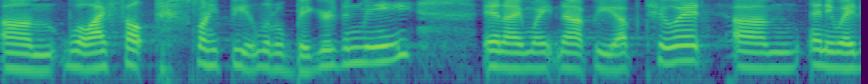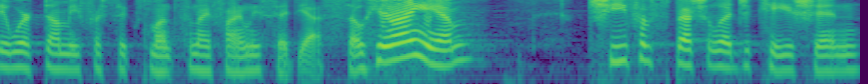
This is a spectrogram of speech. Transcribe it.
Um, well, I felt this might be a little bigger than me, and I might not be up to it. Um, anyway, they worked on me for six months, and I finally said yes. So here I am, chief of special education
